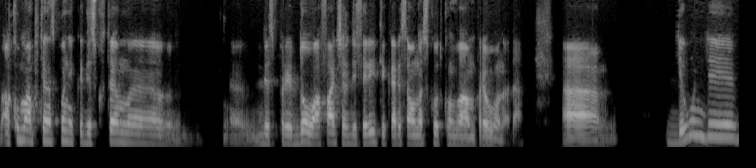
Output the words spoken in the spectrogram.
acum putem spune că discutăm despre două afaceri diferite care s-au născut cumva împreună. Da? De unde,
